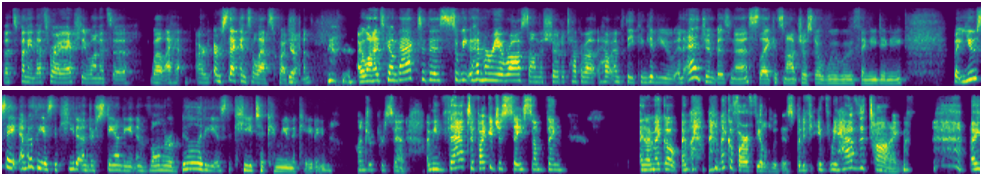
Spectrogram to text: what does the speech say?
that's funny that's where i actually wanted to well, I had our, our second to last question. Yeah. I wanted to come back to this. So we had Maria Ross on the show to talk about how empathy can give you an edge in business. Like it's not just a woo-woo thingy dingy. But you say empathy is the key to understanding and vulnerability is the key to communicating. 100%. I mean, that's if I could just say something, and I might go, I might go far afield with this, but if, if we have the time, I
